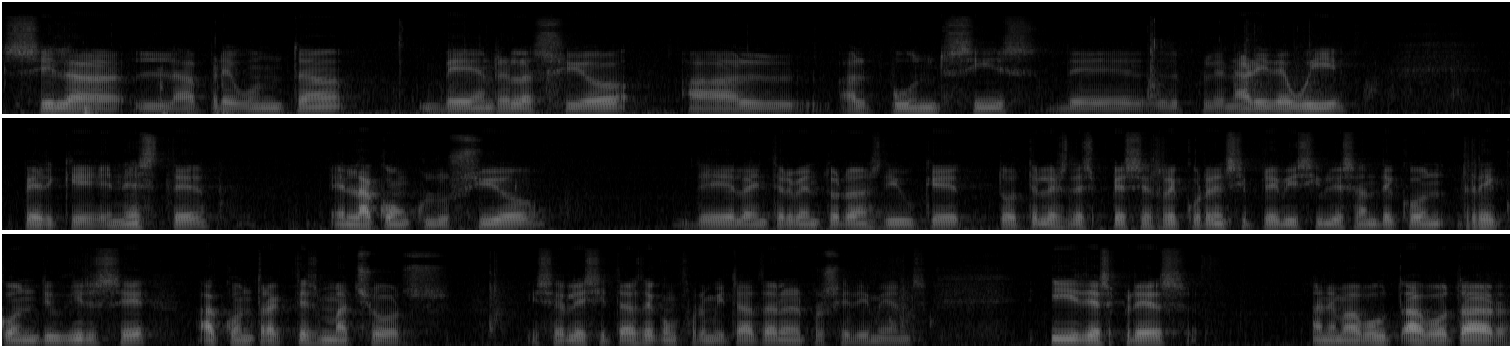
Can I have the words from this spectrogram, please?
Sí, la, la pregunta ve en relació al, al punt 6 de, del plenari d'avui, perquè en este, en la conclusió de la interventora ens diu que totes les despeses recurrents i previsibles han de con- reconduir-se a contractes majors i ser licitats de conformitat en els procediments. I després anem a, vot- a votar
